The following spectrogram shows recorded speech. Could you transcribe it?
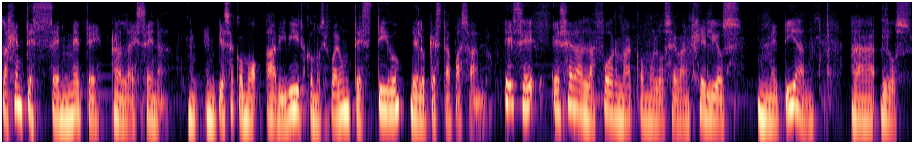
La gente se mete a la escena, empieza como a vivir como si fuera un testigo de lo que está pasando. Ese, esa era la forma como los evangelios metían a los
